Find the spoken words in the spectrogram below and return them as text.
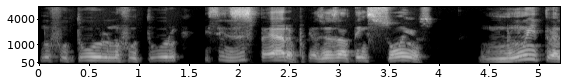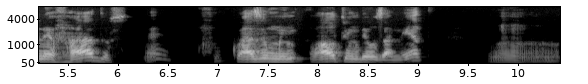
no futuro, no futuro, e se desespera, porque às vezes ela tem sonhos muito elevados, né? quase um, um auto-endeusamento, um,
